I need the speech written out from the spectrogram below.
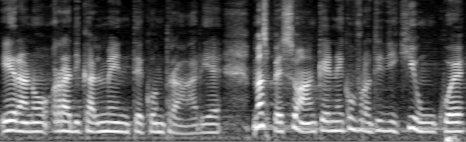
erano radicalmente contrarie, ma spesso anche nei confronti di chiunque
